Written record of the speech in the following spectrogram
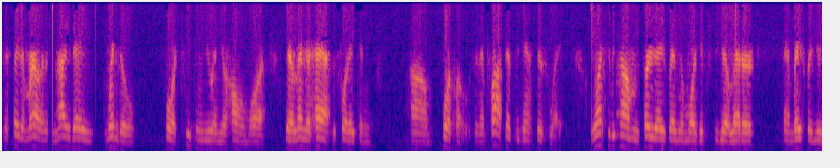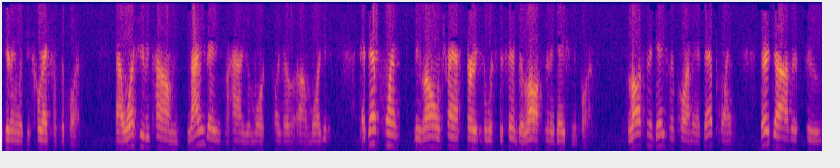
In the state of Maryland, it's a 90 day window for keeping you in your home or their lender has before they can um, foreclose. And the process begins this way. Once you become 30 days late in your mortgage, you get a letter, and basically you're dealing with the collections department. Now, once you become 90 days behind your, mor- or your uh, mortgage, at that point, the loan transfers to what's considered the loss mitigation department. The loss mitigation department, at that point, their job is to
